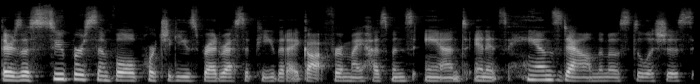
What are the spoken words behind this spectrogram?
There's a super simple Portuguese bread recipe that I got from my husband's aunt, and it's hands down the most delicious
